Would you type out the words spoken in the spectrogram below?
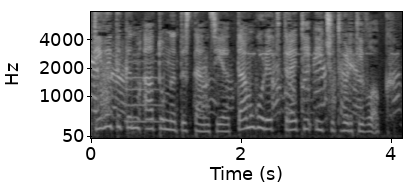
Отивайте към атомната станция. Там горят трети и четвърти влог.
